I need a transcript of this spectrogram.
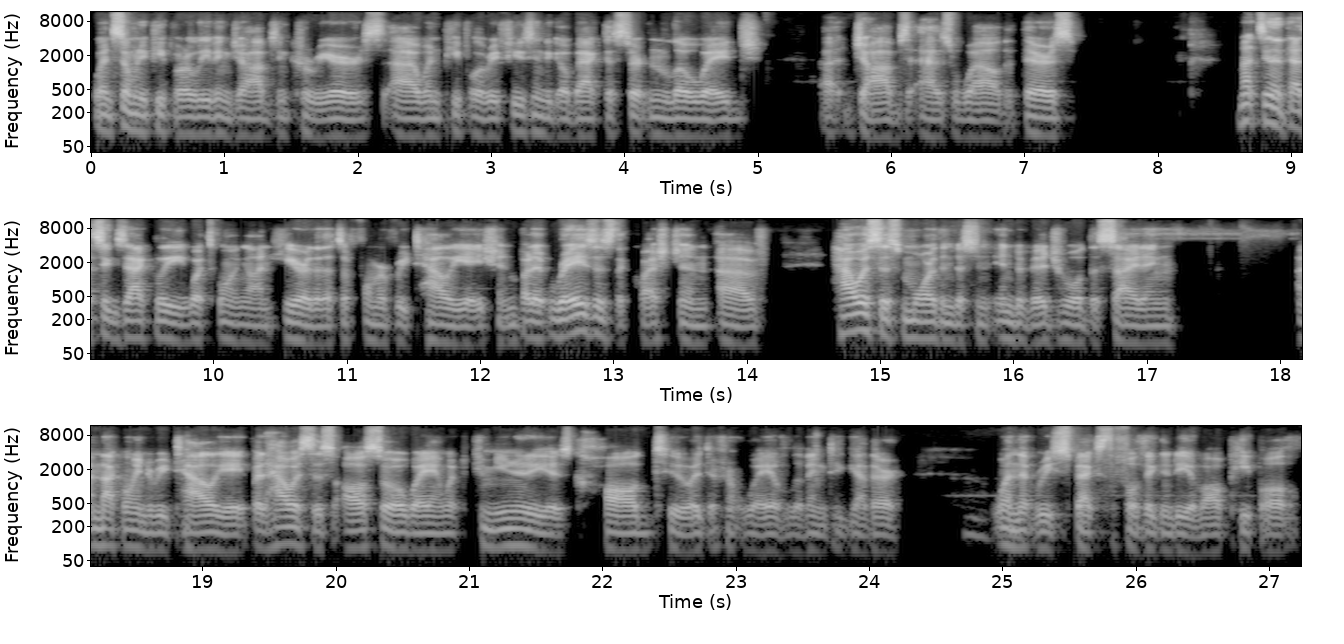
when so many people are leaving jobs and careers, uh, when people are refusing to go back to certain low wage uh, jobs as well, that there's, not saying that that's exactly what's going on here, that that's a form of retaliation, but it raises the question of how is this more than just an individual deciding I'm not going to retaliate, but how is this also a way in which community is called to a different way of living together, mm. one that respects the full dignity of all people?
